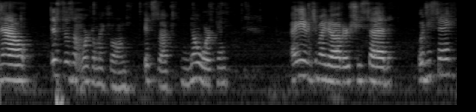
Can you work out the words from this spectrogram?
Now, this doesn't work on my phone. It sucks. No working. I gave it to my daughter. She said, what'd you say?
